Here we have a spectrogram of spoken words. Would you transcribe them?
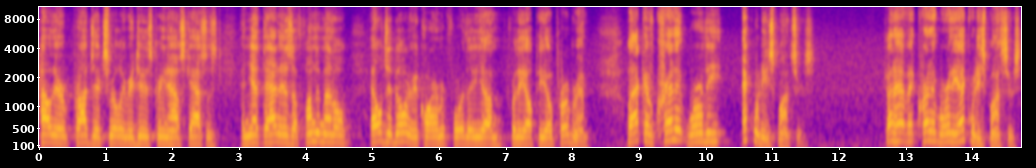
how their projects really reduce greenhouse gases, and yet that is a fundamental eligibility requirement for the um, for the LPO program. Lack of credit-worthy equity sponsors. Got to have credit worthy equity sponsors.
